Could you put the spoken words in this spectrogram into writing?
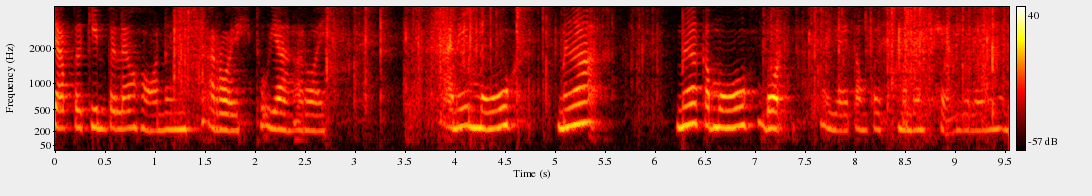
จับก็กินไปแล้วห่อหนึ่งอร่อย ทุกอย่างอร่อย อันนี้หมูเนื้อ เนื้อกับหมูบดยายต้องไปมันยังแข็งอยู่เลยนี่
